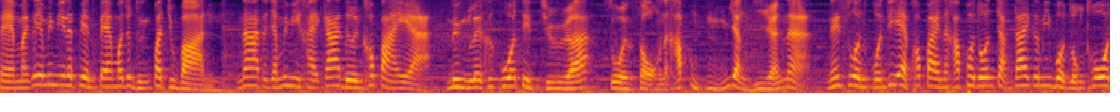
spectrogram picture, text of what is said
แต่มันก็ยังไม่มีอะไรเปลี่ยนแปลงมาจนถึงปัจจุบัน น่าจะยังไม่มีใครกล้าเดินเข้าไปอะหนึ่งเลยคือกลัวติดเชื้อ ส่วนสองนะครับอื้อหืออย่างเหี้ยนน่ะ ในส่วนคนที่แอบเข้าไปนะครับพอโดนจับได้ก็มีบทลงโทษ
